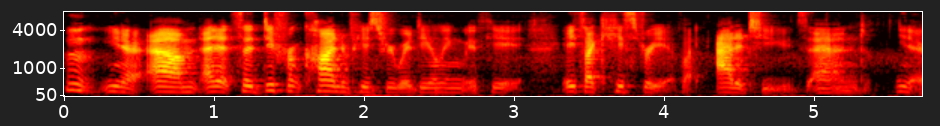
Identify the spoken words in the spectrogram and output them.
You know, um, and it's a different kind of history we're dealing with here. It's like history of like attitudes and you know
